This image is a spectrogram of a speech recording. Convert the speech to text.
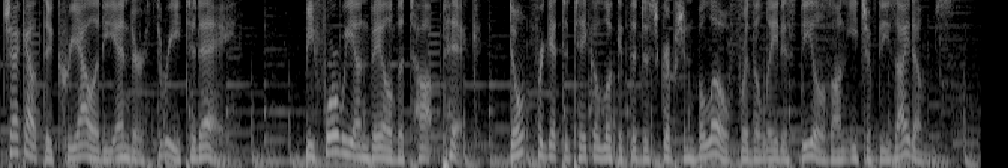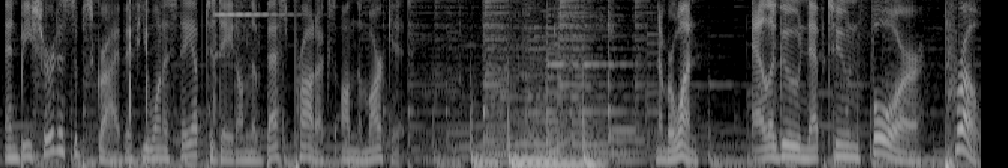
check out the Creality Ender 3 today. Before we unveil the top pick, don't forget to take a look at the description below for the latest deals on each of these items. And be sure to subscribe if you want to stay up to date on the best products on the market. Number 1. Elegoo Neptune 4 Pro.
